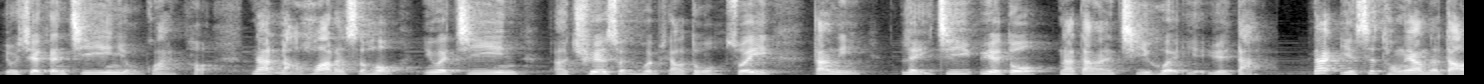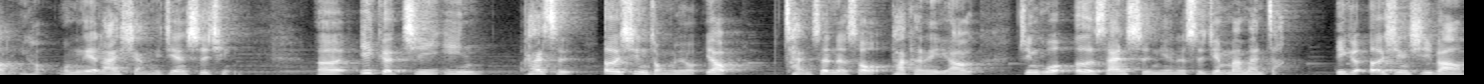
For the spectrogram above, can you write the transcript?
有些跟基因有关。哈，那老化的时候，因为基因呃缺损会比较多，所以当你累积越多，那当然机会也越大。那也是同样的道理哈，我们也来想一件事情，呃，一个基因开始恶性肿瘤要产生的时候，它可能也要经过二三十年的时间慢慢长，一个恶性细胞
